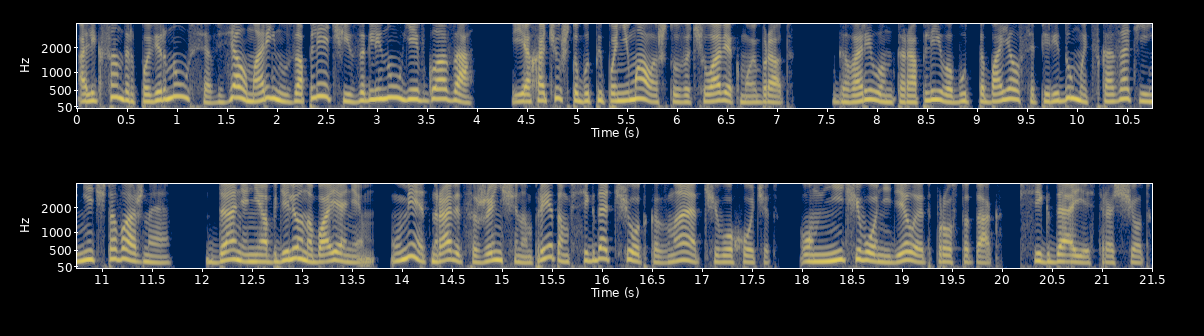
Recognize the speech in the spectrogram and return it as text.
Александр повернулся, взял Марину за плечи и заглянул ей в глаза. «Я хочу, чтобы ты понимала, что за человек мой брат. Говорил он торопливо, будто боялся передумать сказать ей нечто важное. Даня не обделен обаянием, умеет нравиться женщинам, при этом всегда четко знает, чего хочет. Он ничего не делает просто так. Всегда есть расчет.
